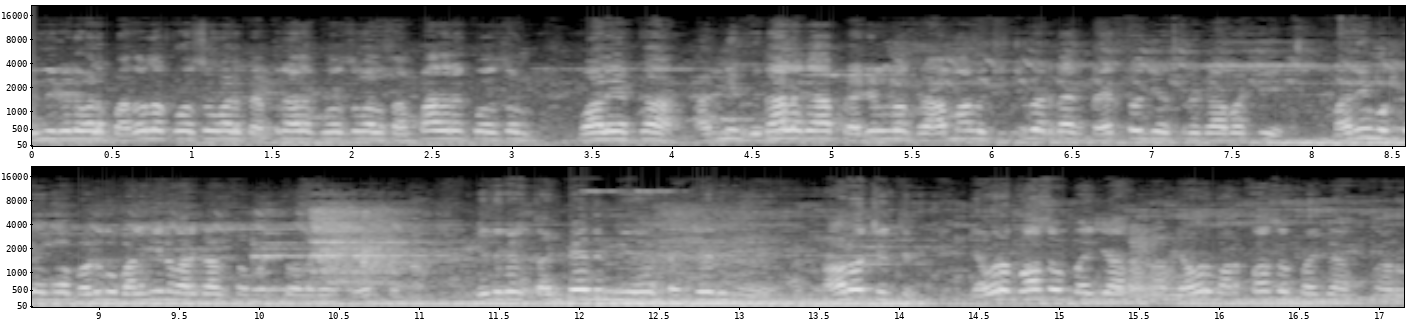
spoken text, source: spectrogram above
ఎందుకంటే వాళ్ళ పదవుల కోసం వాళ్ళ పెత్తనాల కోసం వాళ్ళ సంపాదన కోసం వాళ్ళ యొక్క అన్ని విధాలుగా ప్రజల్లో గ్రామాల్లో చిచ్చు పెట్టడానికి ప్రయత్నం చేస్తున్నారు కాబట్టి మరీ ముఖ్యంగా బడుగు బలహీన వర్గాలకు సంబంధించిన వాళ్ళని కోరుతున్నాం. ఎందుకంటే చంపేది మీరే చంపేది మీరే. ఆలోచించండి. ఎవరి కోసం పనిచేస్తున్నారు ఎవరు మన కోసం పనిచేస్తున్నారు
